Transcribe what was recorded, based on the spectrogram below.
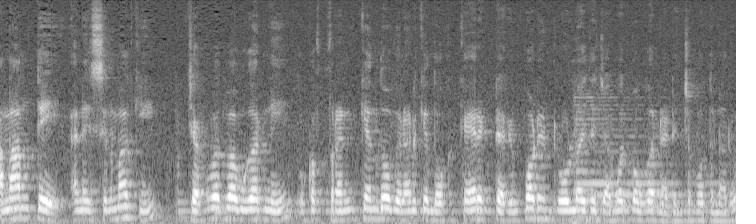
అనాంతే అనే సినిమాకి జగపత్ బాబు గారిని ఒక ఫ్రెండ్ కిందో విలన్ కింద ఒక క్యారెక్టర్ ఇంపార్టెంట్ రోల్లో అయితే జగపత్ బాబు గారు నటించబోతున్నారు.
